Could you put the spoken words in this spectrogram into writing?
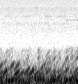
you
